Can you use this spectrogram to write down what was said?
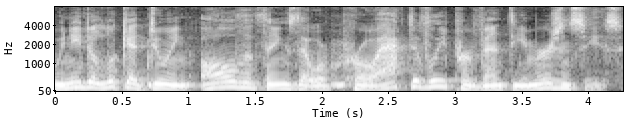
We need to look at doing all the things that will proactively prevent the emergencies.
